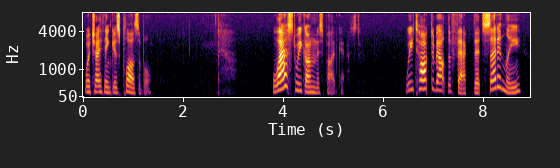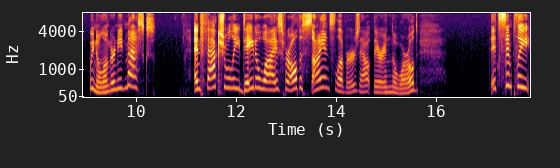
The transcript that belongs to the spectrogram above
which I think is plausible. Last week on this podcast, we talked about the fact that suddenly we no longer need masks. And factually, data wise, for all the science lovers out there in the world, it's simply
